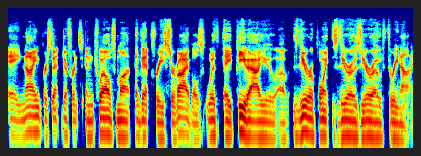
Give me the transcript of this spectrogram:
a 9% difference in 12 month event free survivals with a p value of 0.0039.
